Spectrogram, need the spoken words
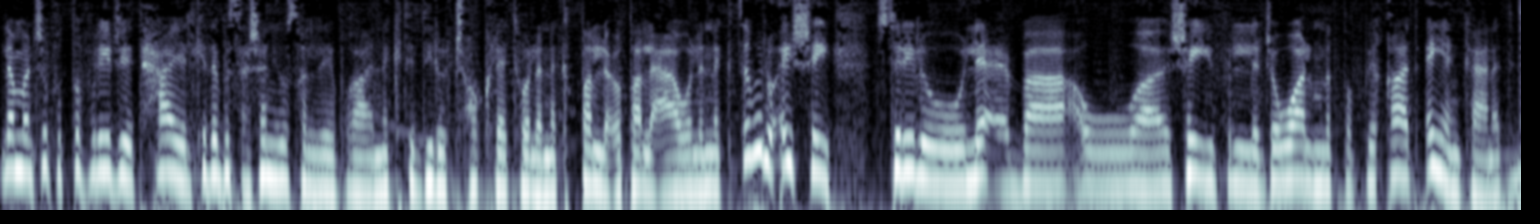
لما نشوف الطفل يجي يتحايل كذا بس عشان يوصل اللي يبغاه إنك تدي له شوكليت ولا إنك تطلعه طلعة ولا إنك تسوي له أي شيء تشتري له لعبة أو شيء في الجوال من التطبيقات ايا كانت.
